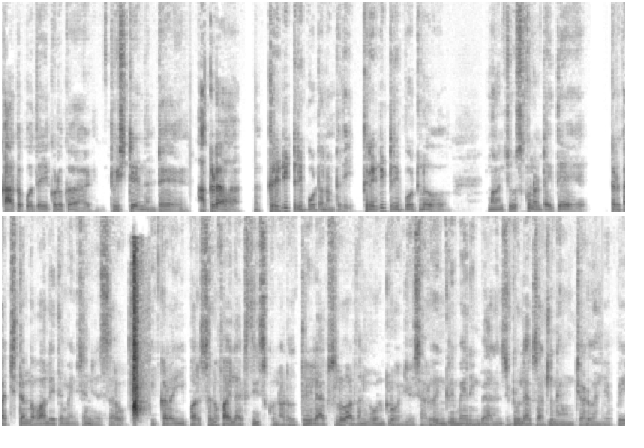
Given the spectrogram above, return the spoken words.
కాకపోతే ఇక్కడ ఒక ట్విస్ట్ ఏంటంటే అక్కడ క్రెడిట్ రిపోర్ట్ అని ఉంటుంది. క్రెడిట్ రిపోర్ట్లో మనం చూసుకున్నట్టయితే ఇక్కడ ఖచ్చితంగా వాళ్ళైతే మెన్షన్ చేస్తారు. ఇక్కడ ఈ పర్సన్ ఫైవ్ ల్యాక్స్ తీసుకున్నాడు. త్రీ ల్యాక్స్లో అతను లోన్ క్లోజ్ చేశారు ఇంక రిమైనింగ్ బ్యాలెన్స్ టూ ల్యాక్స్ అట్లనే ఉంచాడు అని చెప్పి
